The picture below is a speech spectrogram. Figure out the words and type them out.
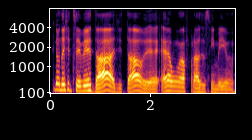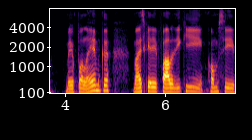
que não deixa de ser verdade e tal. É, é uma frase assim meio, meio polêmica, mas que ele fala ali que como se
